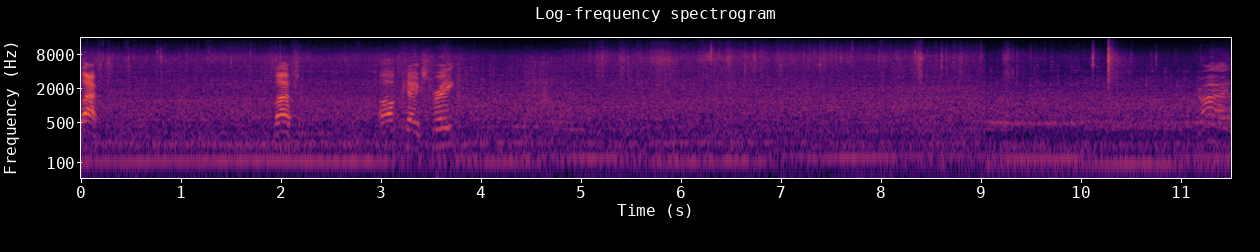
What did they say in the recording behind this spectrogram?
Left. Left. Okay, straight. Go ahead.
